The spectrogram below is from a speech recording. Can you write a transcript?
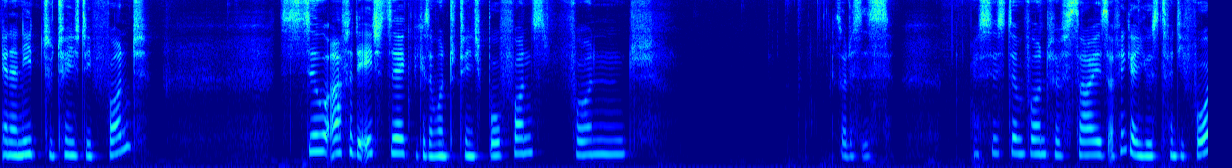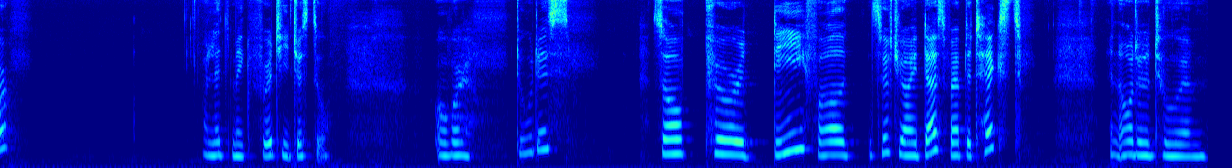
And I need to change the font. So after the HStack, because I want to change both fonts, font. So this is a system font with size. I think I used 24. Well, let's make 30 just to overdo this. So per default, SwiftUI does wrap the text. In order to um,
